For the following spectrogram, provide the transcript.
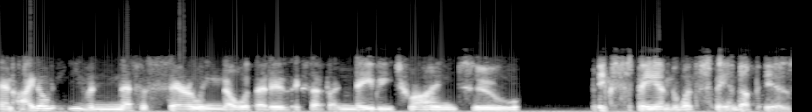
And I don't even necessarily know what that is, except I may be trying to expand what stand up is.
